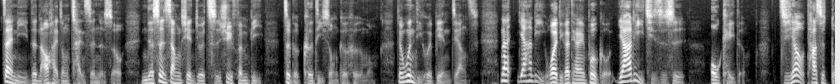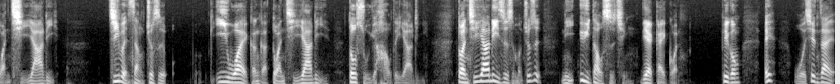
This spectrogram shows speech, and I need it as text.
在你的脑海中产生的时候，你的肾上腺就会持续分泌这个可体松跟荷尔蒙，这问题会变成这样子。那压力，外底下听一报告，压力其实是 OK 的。只要它是短期压力，基本上就是意外尴尬。短期压力都属于好的压力。短期压力是什么？就是你遇到事情你也该管。譬如说，哎，我现在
